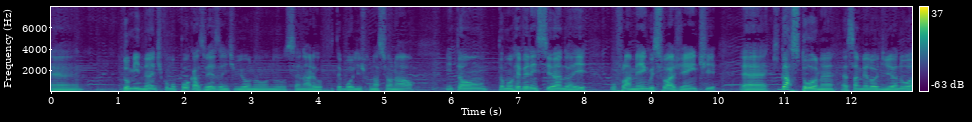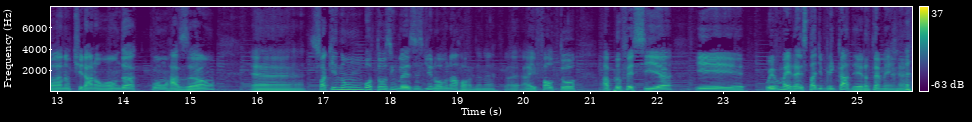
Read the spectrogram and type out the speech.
é, dominante, como poucas vezes a gente viu no, no cenário futebolístico nacional. Então, estamos reverenciando aí o Flamengo e sua gente é, que gastou né, essa melodia no ano, tiraram onda com razão. é, só que não botou os ingleses de novo na roda, né? Aí faltou a profecia e o Ivo Meirelles está de brincadeira também, né?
